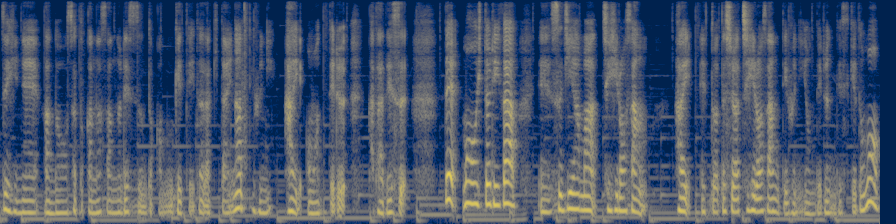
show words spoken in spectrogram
ぜひね、あの、里かなさんのレッスンとかも受けていただきたいなっていうふうに、はい、思ってる方です。で、もう一人が、えー、杉山千尋さん。はい。えっと、私は千尋さんっていうふうに呼んでるんですけども、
